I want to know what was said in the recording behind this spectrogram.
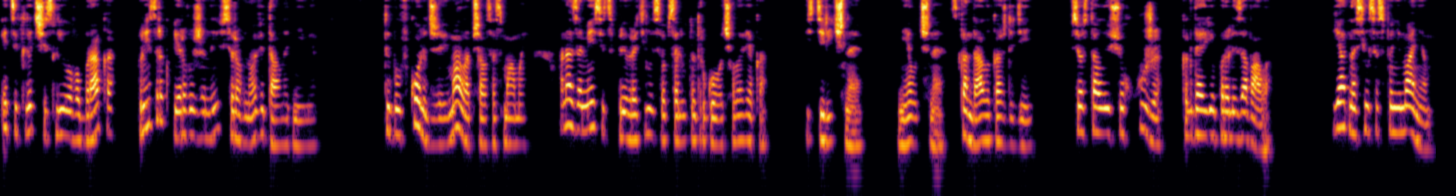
этих лет счастливого брака призрак первой жены все равно витал над ними. Ты был в колледже и мало общался с мамой. Она за месяц превратилась в абсолютно другого человека. Истеричная, мелочная, скандалы каждый день. Все стало еще хуже, когда ее парализовало. Я относился с пониманием.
